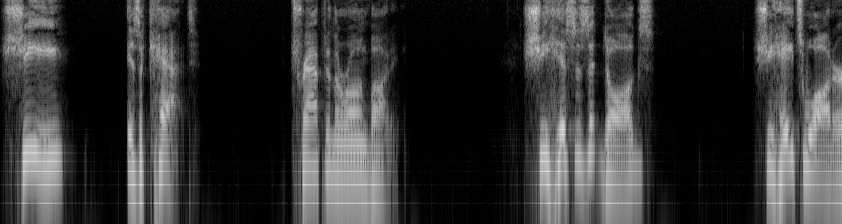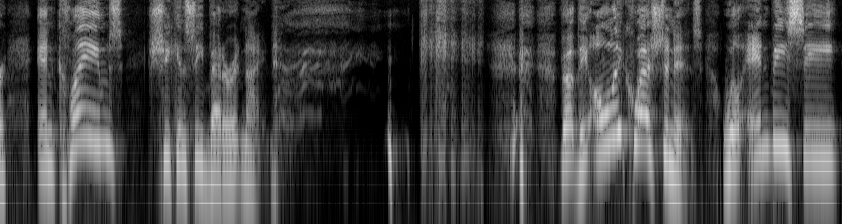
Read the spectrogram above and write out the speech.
she is a cat trapped in the wrong body. She hisses at dogs. She hates water and claims she can see better at night. the, the only question is will NBC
